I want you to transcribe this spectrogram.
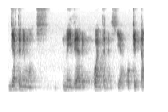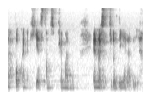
ya tenemos una idea de cuánta energía o qué tan poca energía estamos quemando en nuestro día a día.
